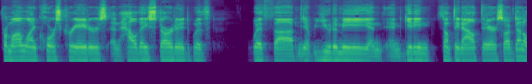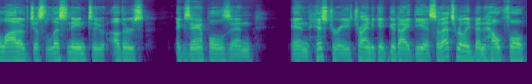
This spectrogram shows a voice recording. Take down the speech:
from online course creators and how they started with with uh, you know, Udemy and and getting something out there. So I've done a lot of just listening to others' examples and in history trying to get good ideas. So that's really been helpful.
